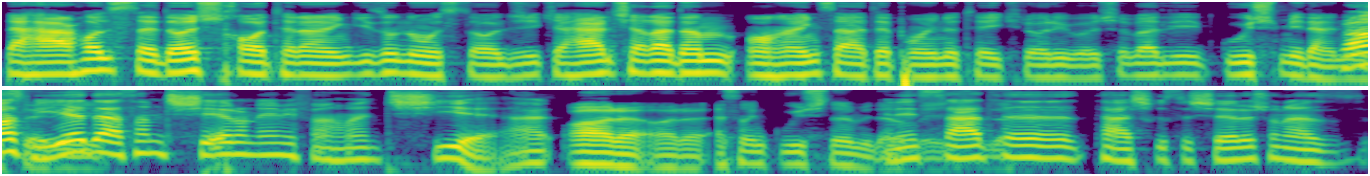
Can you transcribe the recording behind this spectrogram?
به هر حال صداش خاطر انگیز و نوستالژی که هر چقدرم آهنگ سطح پایین و تکراری باشه ولی گوش میدن راست یه ده اصلا شعر رو نمی‌فهمن چیه. هر... آره آره. اصلا گوش نمیدن یعنی سطح. تشخیص شعرشون از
